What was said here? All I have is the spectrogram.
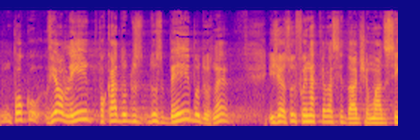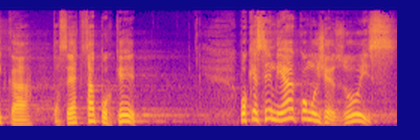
um pouco violento por causa dos, dos bêbados, né? E Jesus foi naquela cidade chamada Sicá, tá certo? Sabe por quê? Porque semear como Jesus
